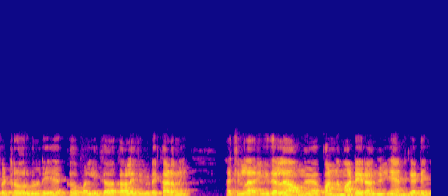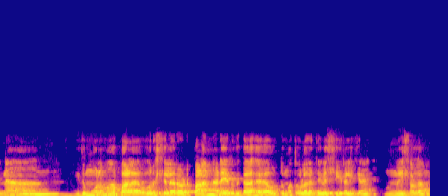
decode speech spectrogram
பெற்றோர்களுடைய க- பள்ளி கா- காலேஜுகளுடைய கடமை. ஆச்சுங்களா? இதெல்லாம் அவங்க பண்ண மாட்டேங்கிறாங்க ஏன்னு கேட்டீங்கன்னா இது மூலமா பல ஒரு சிலரோட பலன் அடைகிறதுக்காக ஒட்டுமொத்த உலகத்தையே சீரழிக்கிறாங்க. உண்மையை சொல்லாம.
